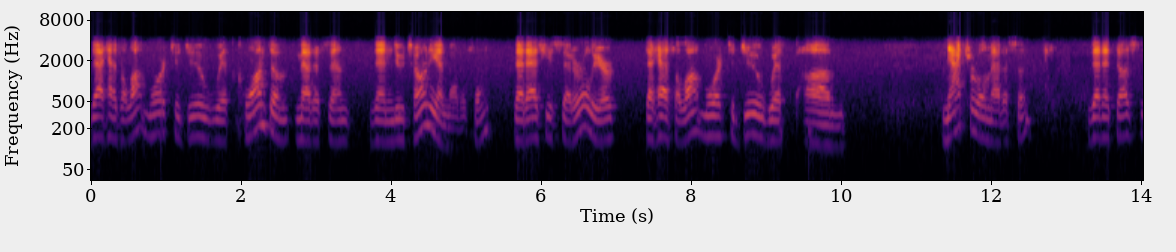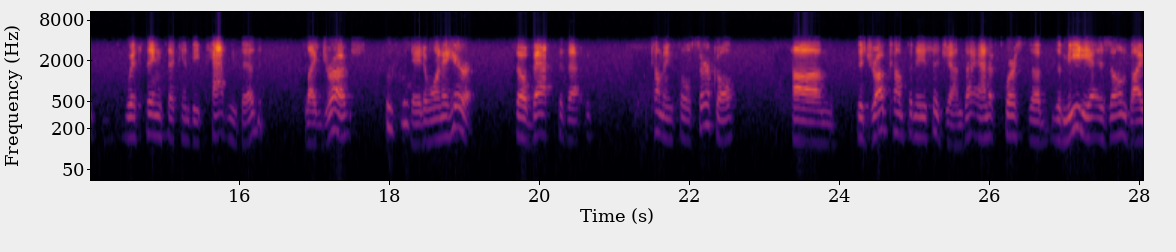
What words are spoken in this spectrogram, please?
that has a lot more to do with quantum medicine than Newtonian medicine. That, as you said earlier, that has a lot more to do with um, natural medicine than it does with things that can be patented, like drugs. Mm-hmm. They don't want to hear it. So back to that, coming full circle, um, the drug company's agenda, and of course the, the media is owned by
